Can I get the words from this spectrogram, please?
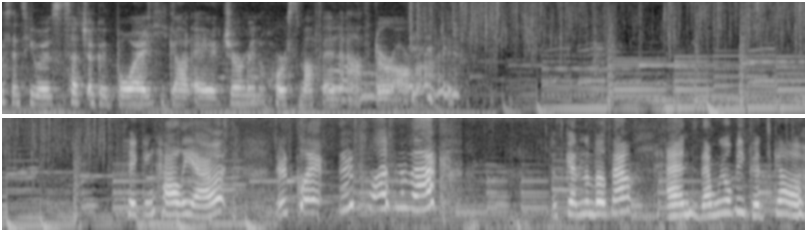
Since he was such a good boy, he got a German horse muffin after our ride. taking Holly out. There's Claire, there's Floss getting them both out, and then we'll be good to go.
